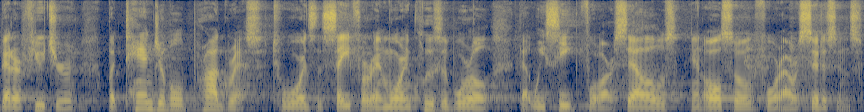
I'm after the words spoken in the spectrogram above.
better future, but tangible progress towards the safer and more inclusive world that we seek for ourselves and also for our citizens.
